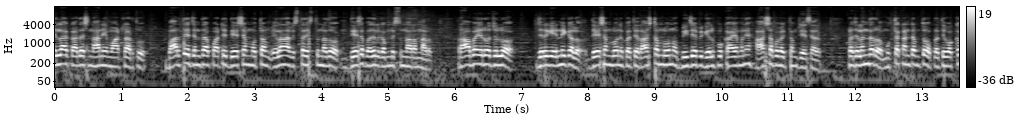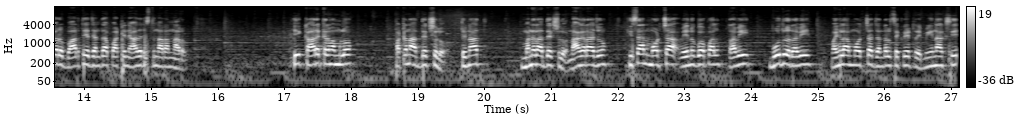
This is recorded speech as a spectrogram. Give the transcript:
జిల్లా కార్యదర్శి నాని మాట్లాడుతూ భారతీయ జనతా పార్టీ దేశం మొత్తం ఎలా విస్తరిస్తున్నదో దేశ ప్రజలు గమనిస్తున్నారన్నారు. రాబోయే రోజుల్లో జరిగే ఎన్నికలు దేశంలోని ప్రతి రాష్ట్రంలోనూ బీజేపీ గెలుపు ఖాయమని ఆశాభ వ్యక్తం చేశారు. ప్రజలందరూ ముక్తకంఠంతో ప్రతి ఒక్కరూ భారతీయ జనతా పార్టీని ఆదరిస్తున్నారన్నారు. ఈ కార్యక్రమంలో పట్టణ అధ్యక్షులు త్రినాథ్ మండల అధ్యక్షులు నాగరాజు కిసాన్ మోర్చా వేణుగోపాల్ రవి బూదులు Ravi Mahila Morcha general secretary Meenakshi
